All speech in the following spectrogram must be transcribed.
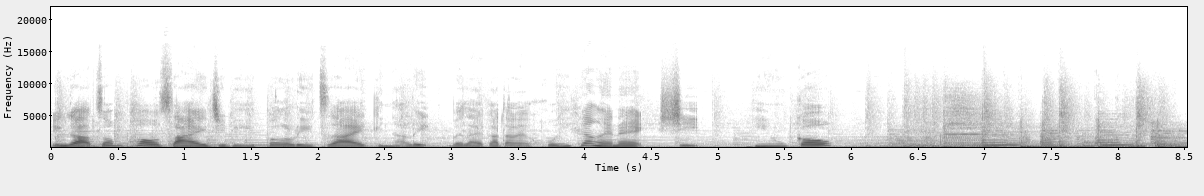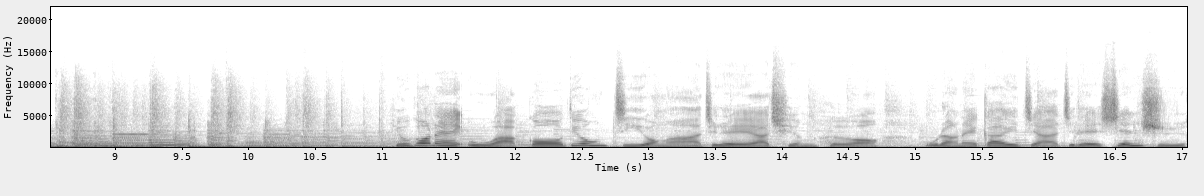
音乐总破塞一味玻璃仔，今仔日要来甲大家分享的呢是香菇。香菇呢有啊高中之用啊，这个啊称号哦。有人呢介意食这个鲜食，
